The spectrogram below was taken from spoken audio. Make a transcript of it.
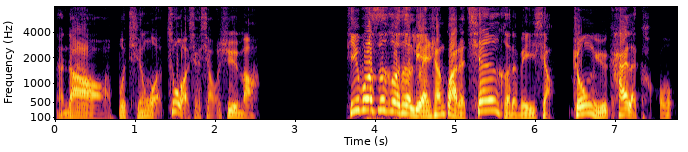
难道不请我坐下小叙吗？提波斯赫特脸上挂着谦和的微笑。终于开了口，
